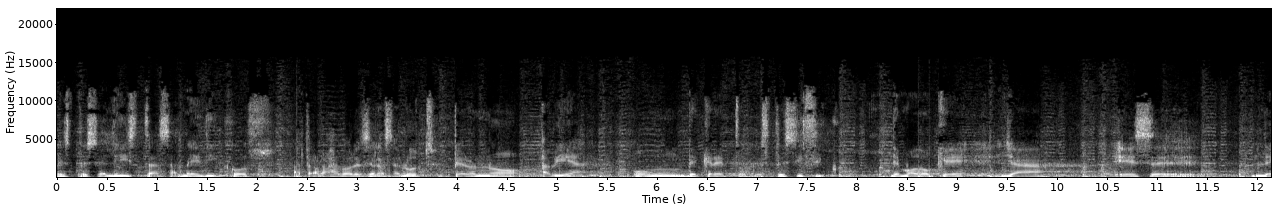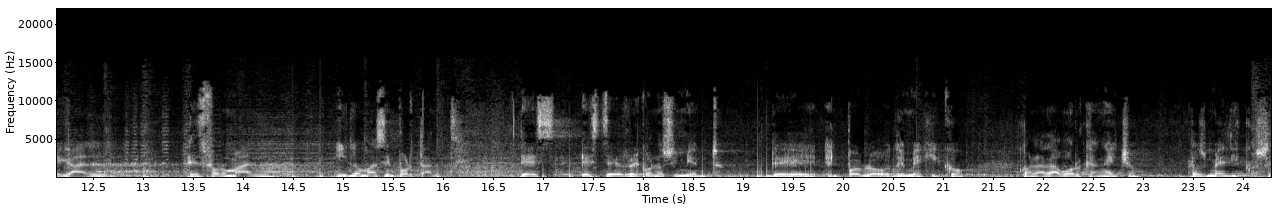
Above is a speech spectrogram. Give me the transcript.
especialistas, a médicos, a trabajadores de la salud, pero no había un decreto específico, de modo que ya es eh, legal es formal y lo más importante es este reconocimiento del pueblo de México con la labor que han hecho los médicos.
